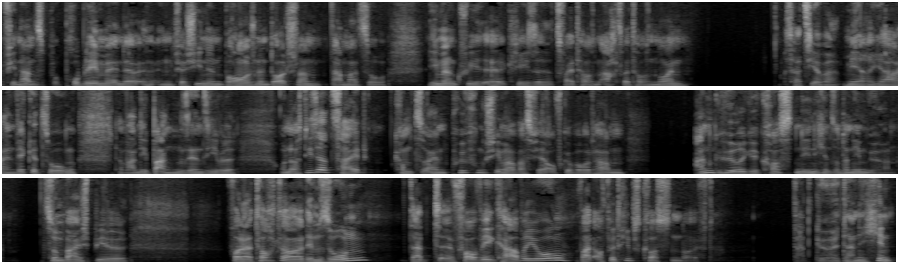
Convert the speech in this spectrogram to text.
Finanzprobleme in, der, in verschiedenen Branchen in Deutschland, damals so Lehman-Krise 2008, 2009. Das hat sich aber mehrere Jahre hinweggezogen. Da waren die Banken sensibel. Und aus dieser Zeit kommt so ein Prüfungsschema, was wir aufgebaut haben. Angehörige Kosten, die nicht ins Unternehmen gehören. Zum Beispiel von der Tochter oder dem Sohn, das äh, VW Cabrio, was auf Betriebskosten läuft. Das gehört da nicht hin.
